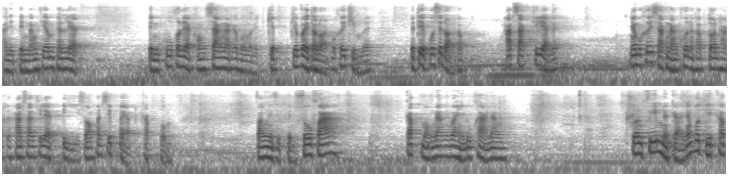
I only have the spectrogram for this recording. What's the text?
อันนี้เป็นหนังเทียมแผ่นแรกเป็นคู่คนแรกของสร้างนัดครับผมอันนี้เก็บเก็บไว้ตลอดไม่เคยถิ่มเลย เป็นเทปโพสดอทครับฮัดซักที่แรกเลยยังไม่เคยสักหนังคนนะครับ ตอนฮัดฮัดซักที่แรกปี 2018 ครับผม ฟังนี่สิเป็นโซฟา กับหมองนั่งไว้ให้ลูกค้านั่ง ส่วนฟิล์มเนี่ยแกยังบ่ติดครับ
